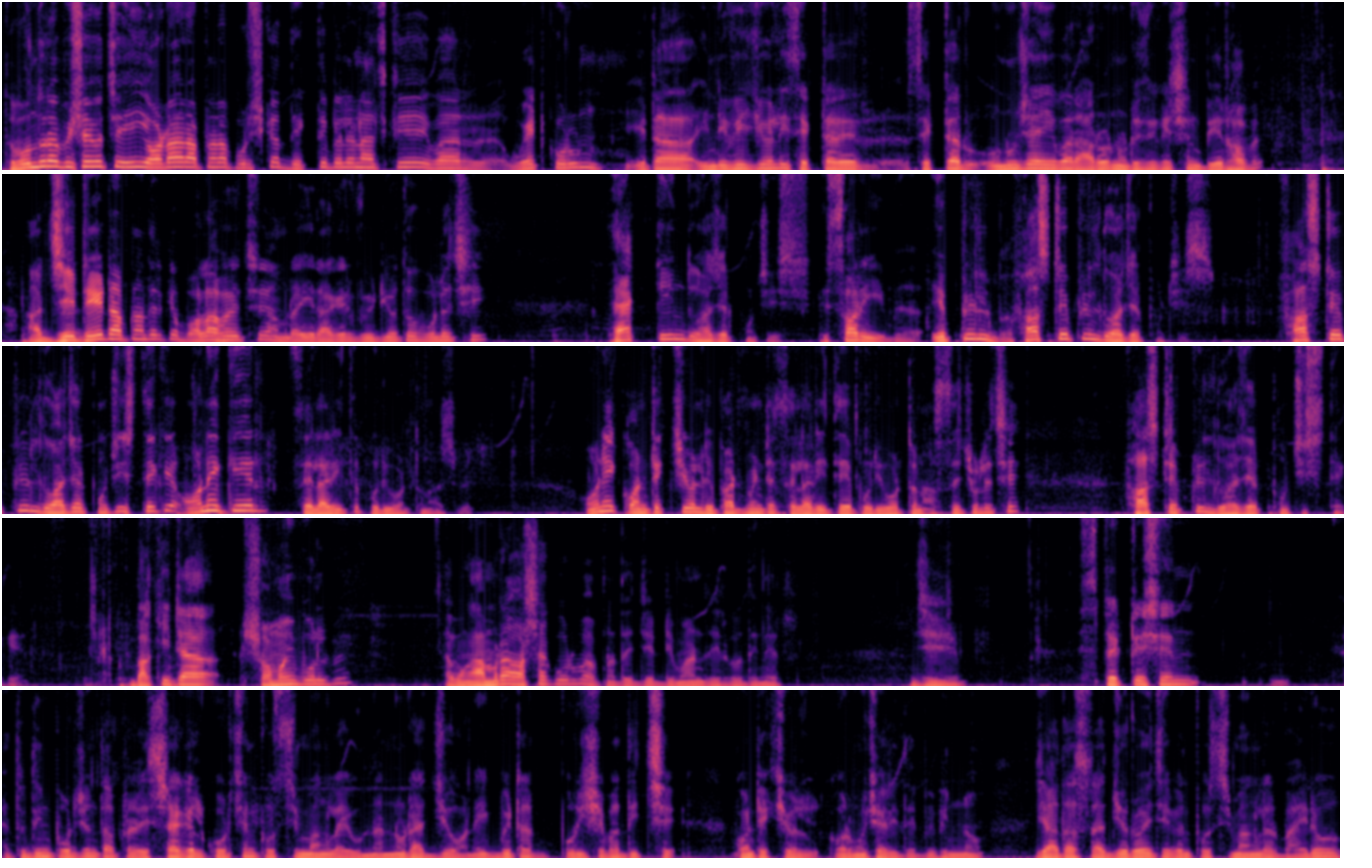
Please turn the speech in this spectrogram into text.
তো বন্ধুরা, বিষয় হচ্ছে এই অর্ডার আপনারা পরিষ্কার দেখতে পেলেন আজকে। এবার ওয়েট করুন, এটা ইন্ডিভিজুয়ালি সেক্টরের সেক্টর অনুযায়ী এবার আরও নোটিফিকেশন বের হবে। আর যে ডেট আপনাদেরকে বলা হয়েছে, আমরা এর আগের ভিডিওতেও বলেছি, এক তিন দু হাজার পঁচিশ সরি এপ্রিল ফার্স্ট এপ্রিল দু হাজার পঁচিশ। ফার্স্ট এপ্রিল দু হাজার পঁচিশ থেকে অনেকের স্যালারিতে পরিবর্তন আসবে। অনেক কন্টেকচুয়াল ডিপার্টমেন্টের স্যালারিতে পরিবর্তন আসতে চলেছে ফার্স্ট এপ্রিল দু হাজার পঁচিশ থেকে। বাকিটা সময় বলবে, এবং আমরা আশা করব আপনাদের যে ডিমান্ড দীর্ঘদিনের যে এক্সপেকটেশন এতদিন পর্যন্ত আপনারা স্ট্রাগল করছেন, পশ্চিমবাংলায় অন্যান্য রাজ্যে অনেক বেটার পরিষেবা দিচ্ছে কন্টেকচুয়াল কর্মচারীদের। বিভিন্ন যে আদার্স রাজ্য রয়েছে এবং পশ্চিমবাংলার বাইরেও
